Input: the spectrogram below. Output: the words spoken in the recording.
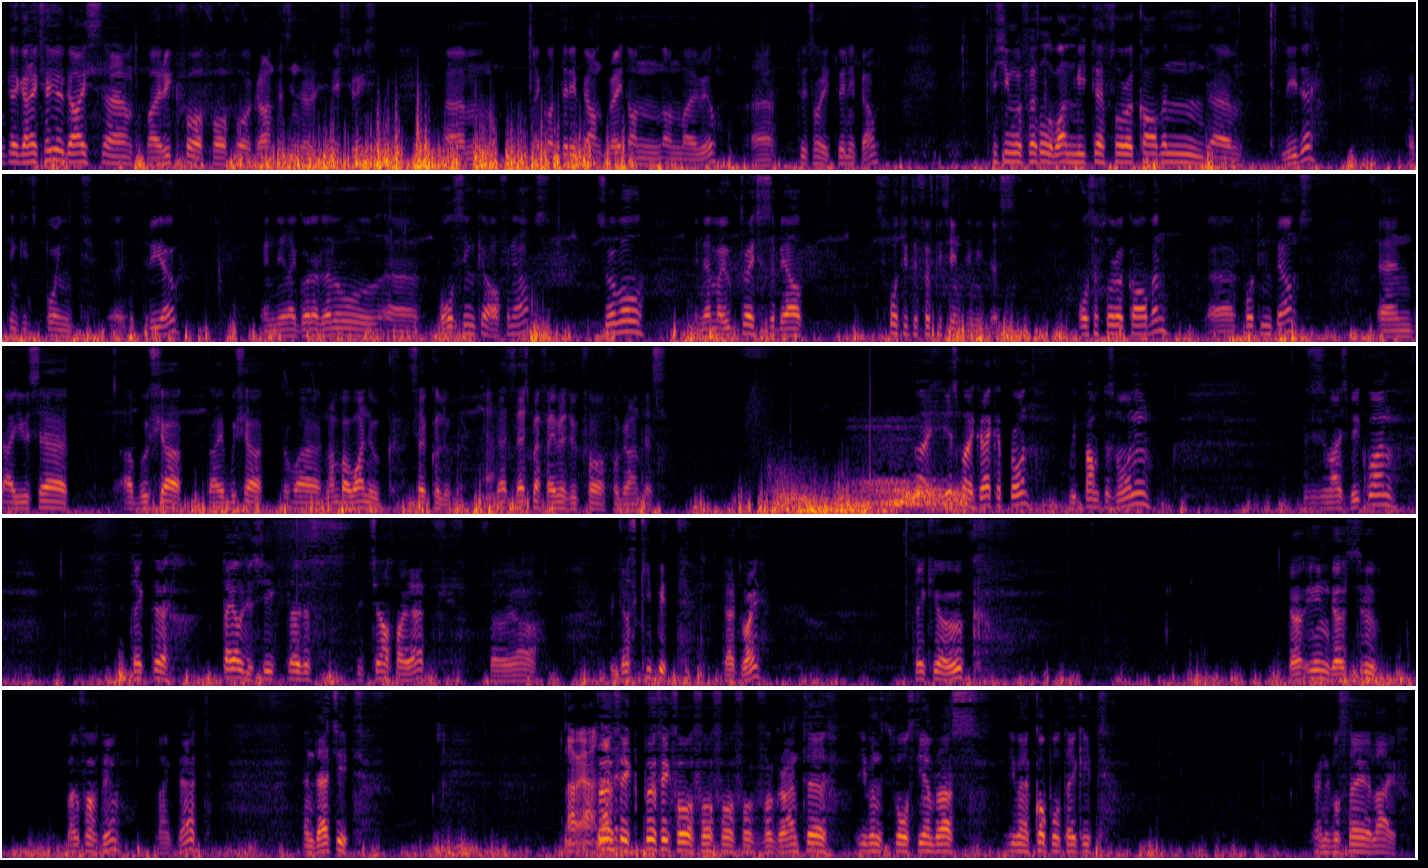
Okay, gonna show you guys um, my rig for, for, for grunters in the estuaries. Um, I got 30 pound braid on, on my reel, uh, sorry 20 pound. Fishing with a little 1 meter fluorocarbon um, leader, I think it's uh, 0.30 and then I got a little uh, ball sinker half an ounce swivel and then my hook trace is about 40 to 50 centimeters. Also fluorocarbon, uh, 14 pounds and I use a Hayabusa, uh, number one hook, circle hook. Yeah. That's that's my favorite hook for, for grunters. Right, here's my cracker prawn. We pumped this morning. This is a nice big one. Take the tail, you see it closes itself like that. So yeah, we just keep it that way. Take your hook, go in, go through both of them like that and that's it. Nou ja, perfect, nou, perfect for, for, for, for, for grunter, uh, even small steenbras, even a couple take it and it will stay alive.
